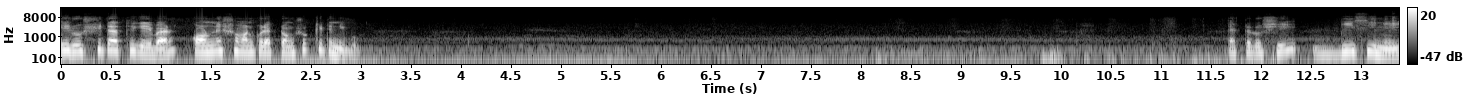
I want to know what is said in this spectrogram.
এই রশ্মিটা থেকে এবার কর্ণের সমান করে একটা অংশ কেটে নিব। একটা রশ্মি বিসি নেই।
